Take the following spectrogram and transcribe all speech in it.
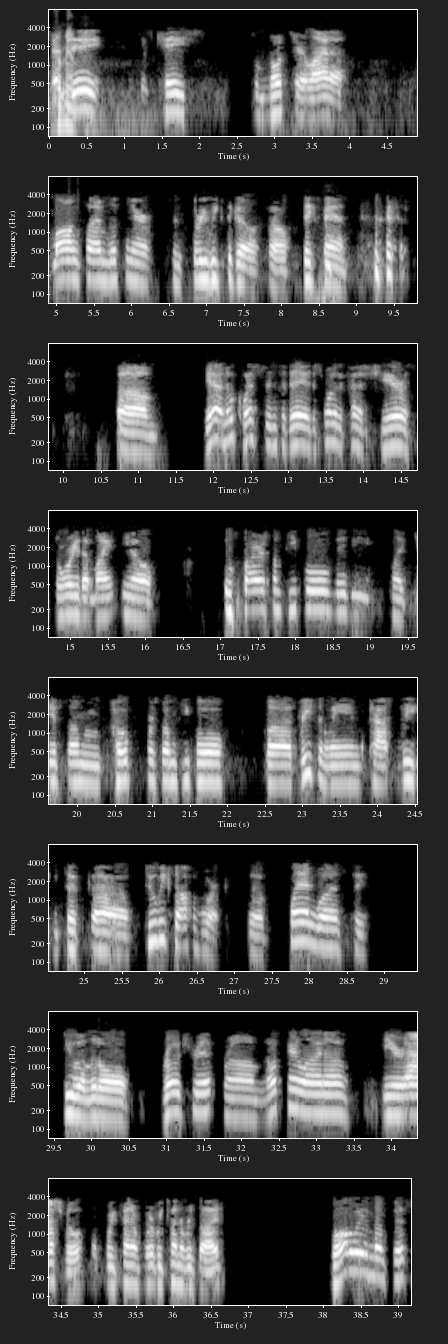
from him. This is Case from North Carolina. Long time listener since three weeks ago, so big fan. um, yeah, no question today. I just wanted to kind of share a story that might, you know, inspire some people, maybe like give some hope for some people. But recently, in the past week, we took uh, two weeks off of work. The plan was to do a little road trip from North Carolina near Asheville. Where we kind of where we kind of reside. Go all the way to Memphis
